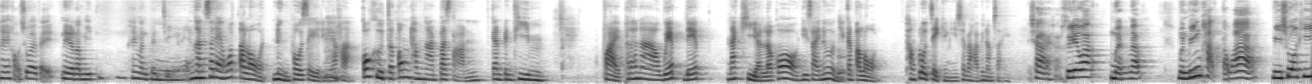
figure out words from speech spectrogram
ให้เขาช่วยไปเนรมิตให้มันเป็นจริงอะไรเงี้ยงั้นแสดงว่าตลอดหนึ่ง process อย่างเงี้ยค่ะ ก็คือจะต้องทำงานประสานกันเป็นทีม ฝ่ายพัฒนา web dev นักเขียนแล้วก็ดีไซเนอร์อย่างเงี้ยกันตลอดทั้ง project อย่างนี้ใช่ไหมคะพี่น้ำใส ใช่ค่ะ คือเรียกว่าเหมือนแบบเหมือนวิ่งผลัดแต่ว่ามีช่วงที่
